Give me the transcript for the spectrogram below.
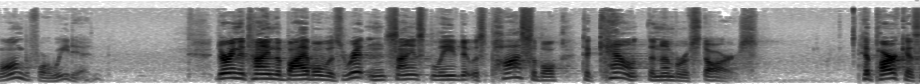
long before we did. During the time the Bible was written, science believed it was possible to count the number of stars. Hipparchus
